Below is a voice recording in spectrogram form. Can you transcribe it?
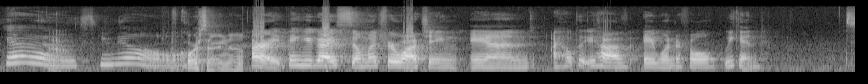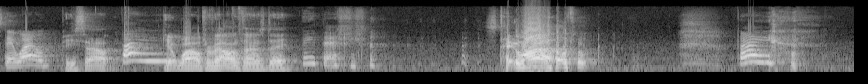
Yes, you know. Of course I know. All right, thank you guys so much for watching, and I hope that you have a wonderful weekend. Stay wild. Peace out. Bye. Get wild for Valentine's Day. Nathan. Stay wild. Bye.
